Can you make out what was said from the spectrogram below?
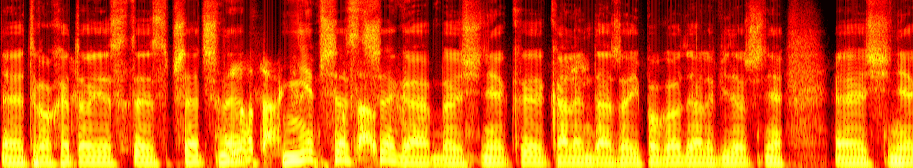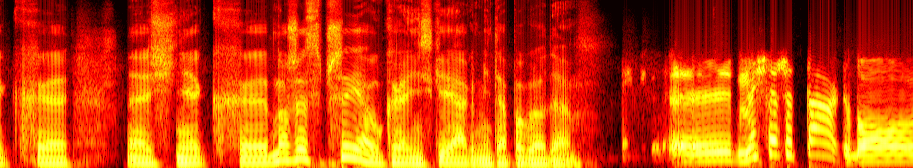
e, trochę to jest e, sprzeczne. No tak, Nie przestrzega e, śnieg e, kalendarza i pogody, ale widocznie e, śnieg, e, e, śnieg e, może sprzyja ukraińskiej armii ta pogoda. Yy, Myślę, że tak, bo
